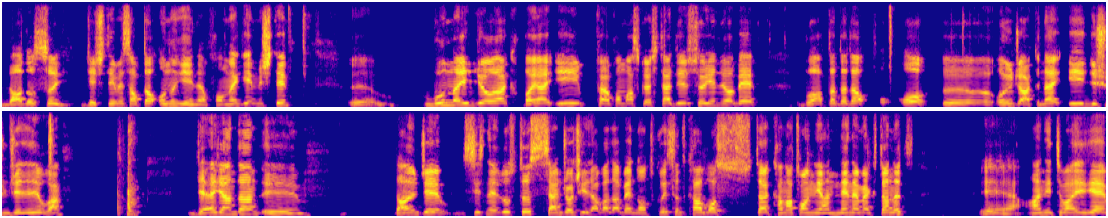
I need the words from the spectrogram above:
daha doğrusu geçtiğimiz hafta onun yerine forma giymişti. E, bununla ilgili olarak bayağı iyi performans gösterdiği söyleniyor ve bu haftada da o, o e, oyuncu hakkında iyi düşünceleri var. Diğer yandan e, daha önce Sydney Roosters, St. George Illawarra ve North Crescent Cowboys'ta kanat oynayan Nene McDonald e, an itibariyle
